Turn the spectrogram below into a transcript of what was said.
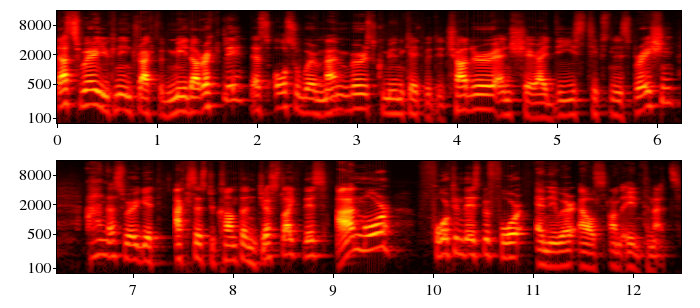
That's where you can interact with me directly. That's also where members communicate with each other and share ideas, tips and inspiration. And that's where you get access to content just like this and more 14 days before anywhere else on the internet.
